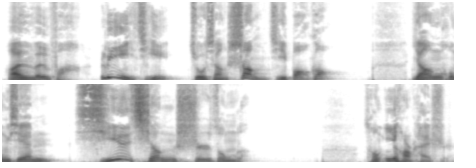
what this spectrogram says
安文法立即就向上级报告：杨洪先携枪失踪了。从一号开始。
